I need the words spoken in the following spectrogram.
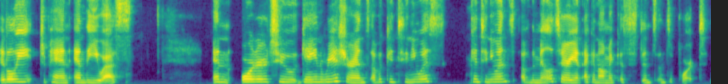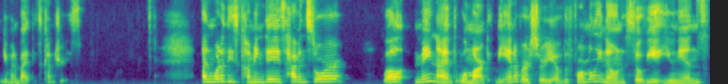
Italy, Japan, and the US in order to gain reassurance of a continuous continuance of the military and economic assistance and support given by these countries. And what do these coming days have in store? Well, May 9th will mark the anniversary of the formerly known Soviet Union's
